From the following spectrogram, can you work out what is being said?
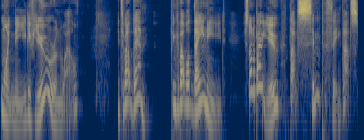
might need if you were unwell, it's about them. Think about what they need. It's not about you. That's sympathy. That's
